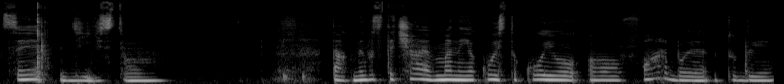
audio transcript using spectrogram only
це дійство. Так, не вистачає в мене якоїсь такої о, фарби туди,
